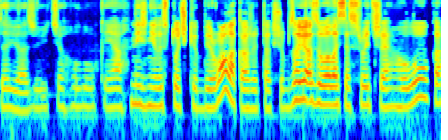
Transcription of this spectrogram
зав'язуються головки. Я нижні листочки обірвала, кажуть так, щоб зав'язувалася швидше головка.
